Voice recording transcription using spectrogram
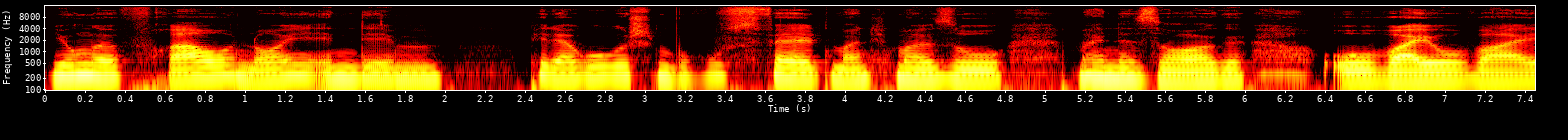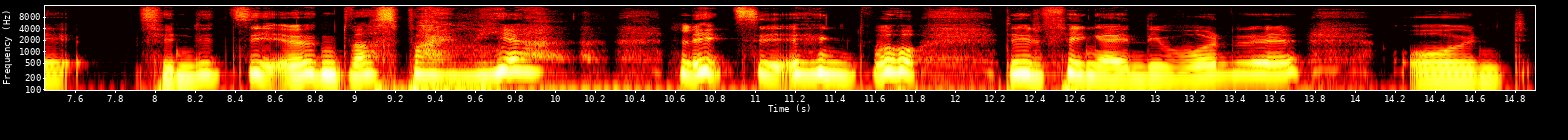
junge Frau neu in dem pädagogischen Berufsfeld manchmal so meine Sorge, oh wei, oh wei, findet sie irgendwas bei mir? legt sie irgendwo den Finger in die Wunde. Und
